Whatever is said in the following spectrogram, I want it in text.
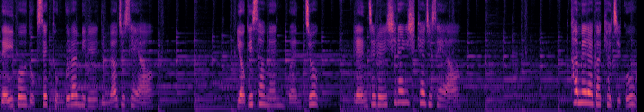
네이버 녹색 동그라미를 눌러주세요. 여기서는 왼쪽 렌즈를 실행시켜 주세요. 카메라가 켜지고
